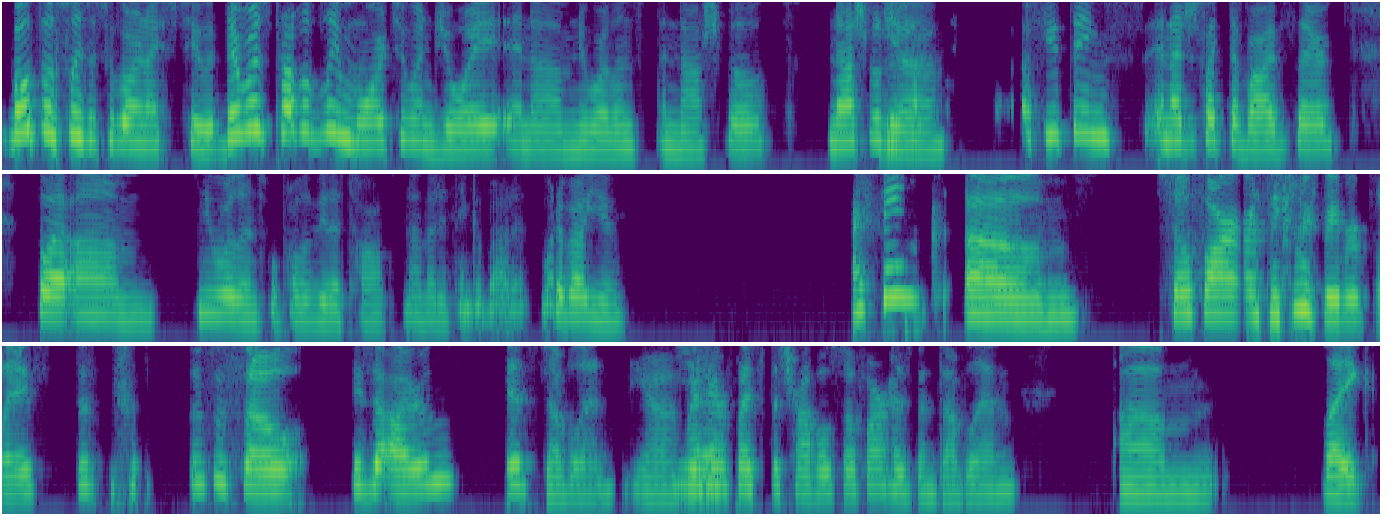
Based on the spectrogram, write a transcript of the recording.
both those places people are nice too. There was probably more to enjoy in um New Orleans than Nashville. Nashville just had Yeah. a few things and I just like the vibes there. But um New Orleans will probably be the top now that I think about it. What about you? I think um so far I think my favorite place this this is so Is it Ireland? it's Dublin. Yeah. My favorite place to travel so far has been Dublin. Um like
